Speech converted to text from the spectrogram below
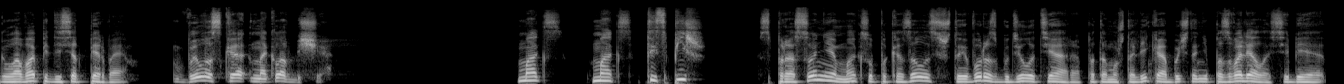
Глава 51. Вылазка на кладбище. «Макс, Макс, ты спишь?» С просонья Максу показалось, что его разбудила Тиара, потому что Лика обычно не позволяла себе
